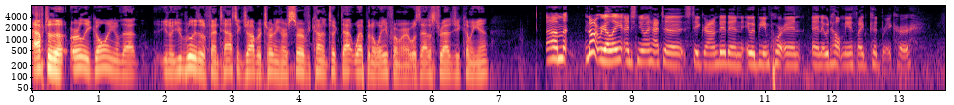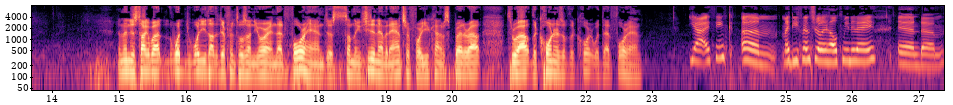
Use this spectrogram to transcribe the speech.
After the early going of that, you know, you really did a fantastic job returning her serve. You kind of took that weapon away from her. Was that a strategy coming in? Um, not really. I just knew I had to stay grounded, and it would be important, and it would help me if I could break her. And then just talk about what what you thought the difference was on your end. That forehand, just something she didn't have an answer for. You kind of spread her out throughout the corners of the court with that forehand. Yeah, I think um, my defense really helped me today, and um,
